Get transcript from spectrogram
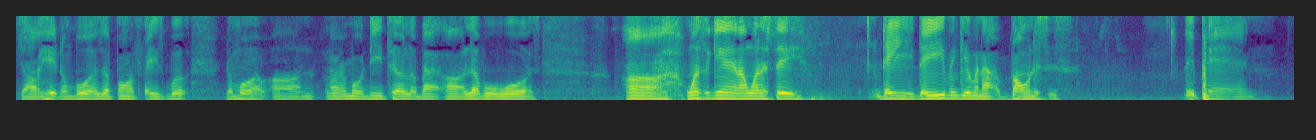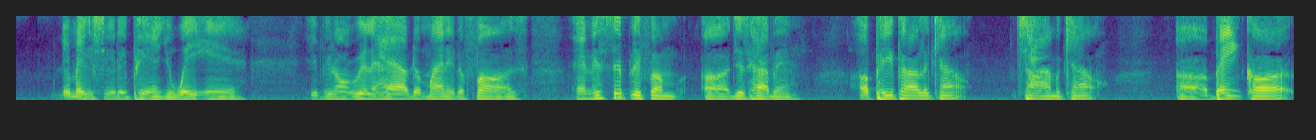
Y'all hit them boys up on Facebook. The more, uh, learn more detail about uh, level wars. Uh, once again, I want to say they they even giving out bonuses. They paying, they making sure they paying your way in. If you don't really have the money, the funds, and it's simply from uh, just having a PayPal account, Chime account, uh, bank card,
